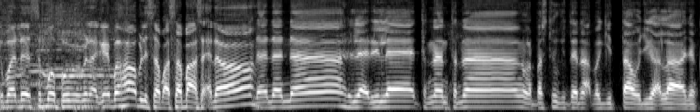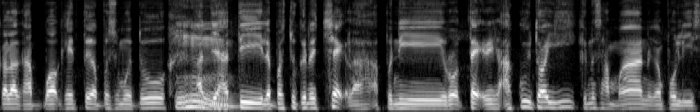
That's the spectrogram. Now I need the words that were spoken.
Kepada semua peminat Kai Bahar boleh sabar-sabar sana. Nah, nah, nah. Relax-relax. Tenang-tenang. Lepas tu kita nak bagi tahu jugalah. Yang kalau bawa kereta apa semua tu. Hmm. Hati-hati. Lepas tu kena check lah. Apa ni road tag ni. Aku tu hari kena saman dengan polis.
